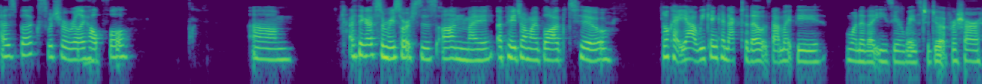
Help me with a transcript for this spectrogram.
as books, which were really helpful. Um, I think I have some resources on my a page on my blog too. Okay, yeah, we can connect to those. That might be one of the easier ways to do it for sure.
